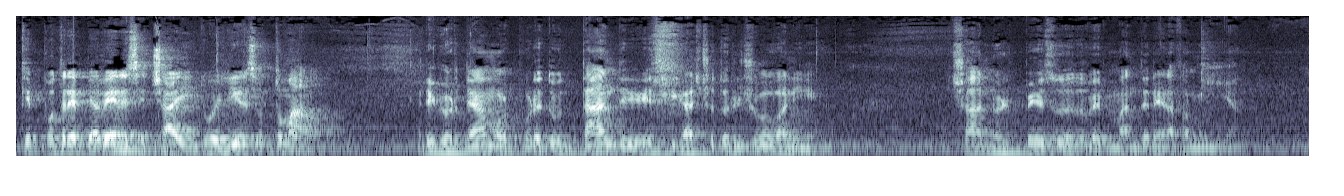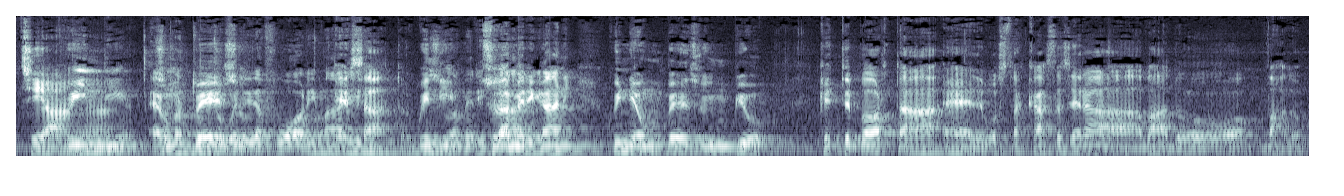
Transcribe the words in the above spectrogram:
che potrebbe avere se c'hai due lire sotto mano. Ricordiamo che pure tu, tanti di questi calciatori giovani hanno il peso di dover mantenere la famiglia. Sì, quindi è un Soprattutto peso quelli da fuori, magari, esatto quindi sudamericani. sudamericani. quindi è un peso in più che ti porta a eh, devo staccare stasera vado vado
